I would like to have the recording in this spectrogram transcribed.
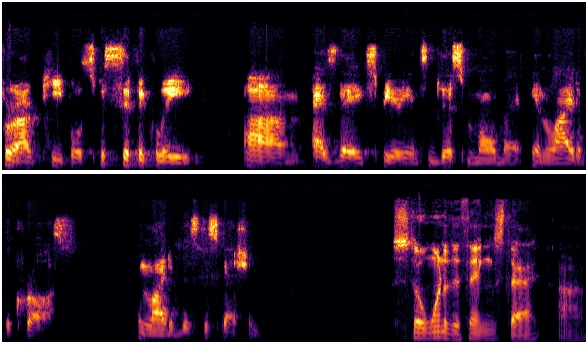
for our people specifically um, as they experience this moment in light of the cross, in light of this discussion? So one of the things that um,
